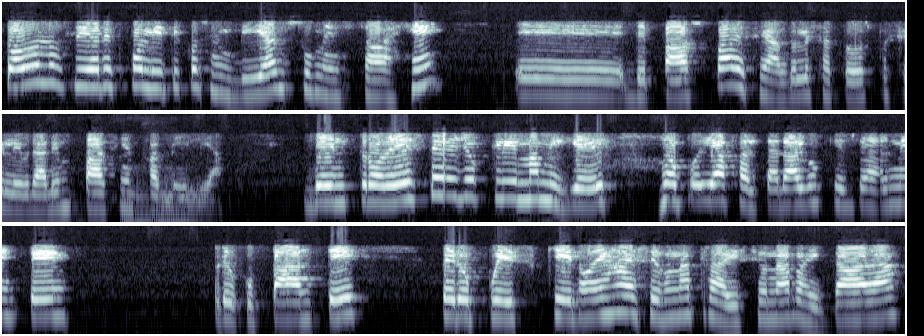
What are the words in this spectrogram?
todos los líderes políticos envían su mensaje eh, de Pascua, deseándoles a todos pues celebrar en paz y en familia. Dentro de este bello clima, Miguel, no podía faltar algo que es realmente preocupante, pero pues que no deja de ser una tradición arraigada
